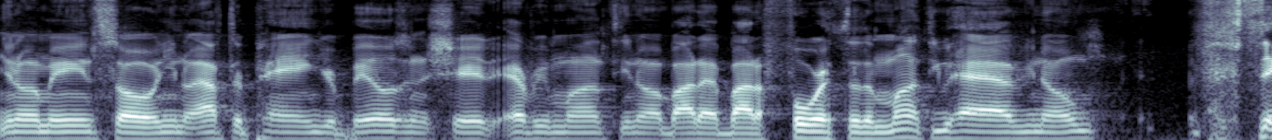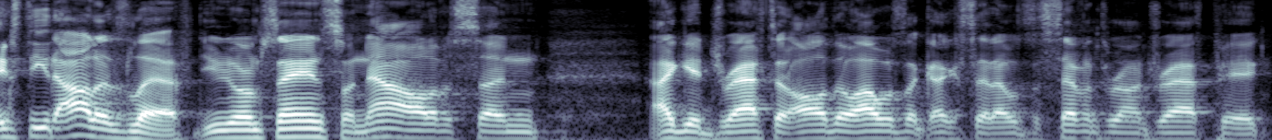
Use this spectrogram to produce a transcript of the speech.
you know what I mean? So you know after paying your bills and shit every month, you know about a, about a fourth of the month, you have you know sixty dollars left. You know what I'm saying? So now all of a sudden, I get drafted. Although I was like, like I said, I was a seventh round draft pick.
